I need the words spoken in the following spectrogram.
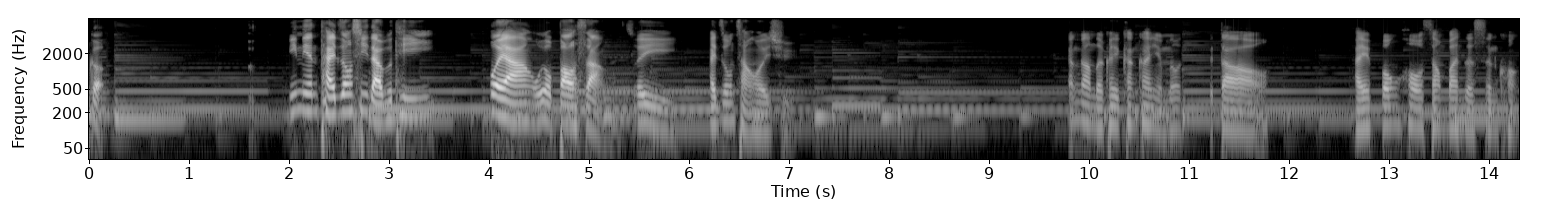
个明年台中 CWT 会啊，我有报上，所以台中常回去。香港的可以看看有没有到台风后上班的盛况。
